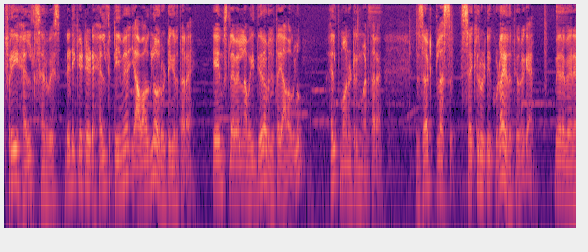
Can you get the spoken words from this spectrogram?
free health service, dedicated health ಟೀಮೇ ಯಾವಾಗಲೂ ಅವರೊಟ್ಟಿಗಿರ್ತಾರೆ ಏಮ್ಸ್ ಲೆವೆಲ್ನ ವೈದ್ಯರು ಅವ್ರ ಜೊತೆ ಯಾವಾಗಲೂ ಹೆಲ್ತ್ ಮಾನಿಟರಿಂಗ್ ಮಾಡ್ತಾರೆ. ಝಡ್ ಪ್ಲಸ್ ಸೆಕ್ಯೂರಿಟಿ ಕೂಡ ಇರುತ್ತೆ ಇವರಿಗೆ. ಬೇರೆ ಬೇರೆ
